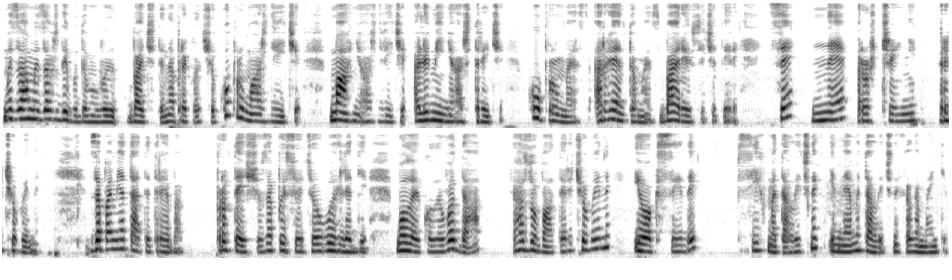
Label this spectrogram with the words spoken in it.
ми з вами завжди будемо бачити, наприклад, що купруму аж двічі, магнію аж двічі, алюмінію аж тричі, купрумес, аргентомес, баріуси 4 це не розчинні речовини. Запам'ятати треба про те, що записується у вигляді молекули вода, газувати речовини і оксиди всіх металичних і неметаличних елементів.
